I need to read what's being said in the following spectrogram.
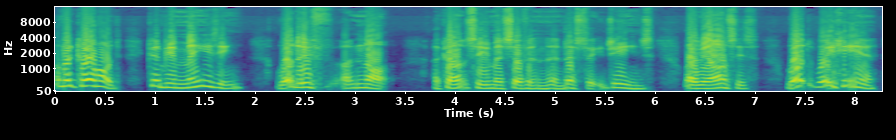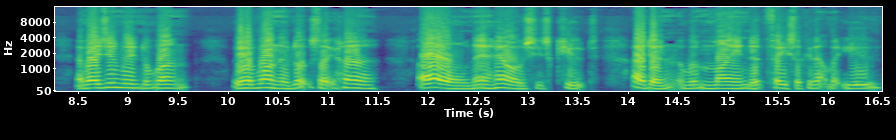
Oh my god, it's gonna be amazing. What if I'm not? I can't see myself in elastic jeans. Why we asses? What? Wait here. Imagine we're the one. We have one who looks like her. Oh, now hell, she's cute. I don't mind that face looking up at you.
